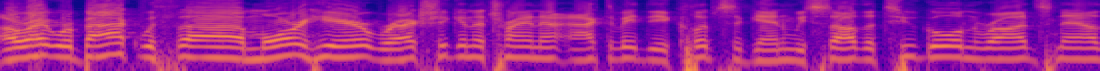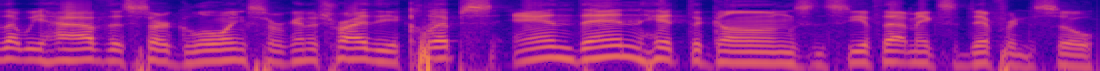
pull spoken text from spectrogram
All right, we're back with uh, more here. We're actually going to try and activate the Eclipse again. We saw the two golden rods now that we have that start glowing, so we're going to try the Eclipse and then hit the gongs and see if that makes a difference. So,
